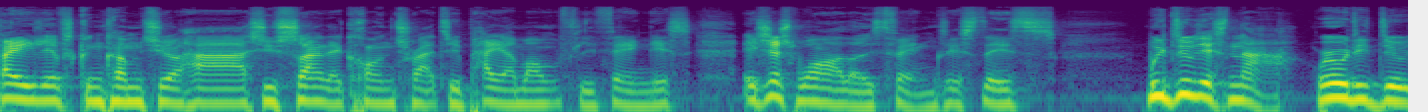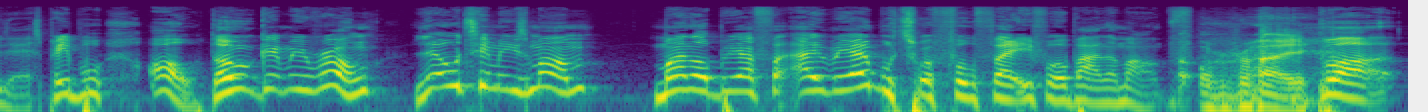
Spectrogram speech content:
bailiffs can come to your house. You sign a contract. You pay a monthly thing. It's it's just one of those things. It's this. We do this now. We already do this. People. Oh, don't get me wrong. Little Timmy's mum might not be, able to afford thirty four pound a month, Right. but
